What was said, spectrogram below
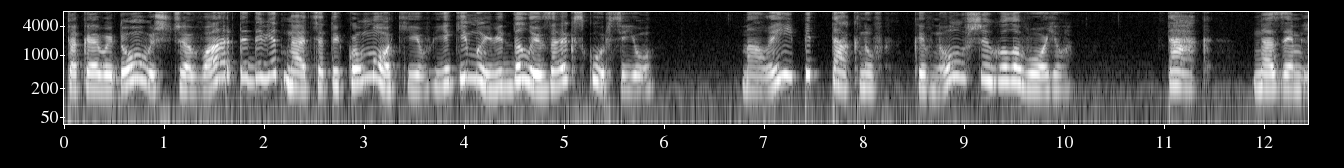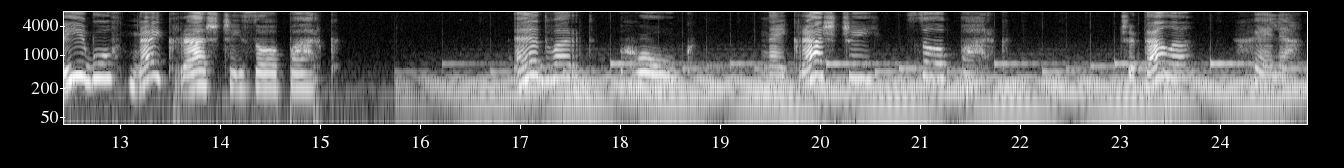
Таке видовище варте 19 комоків, які ми віддали за екскурсію. Малий підтакнув, кивнувши головою. Так, на землі був найкращий зоопарк. Едвард Гоук. Найкращий зоопарк. Читала Хеля.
